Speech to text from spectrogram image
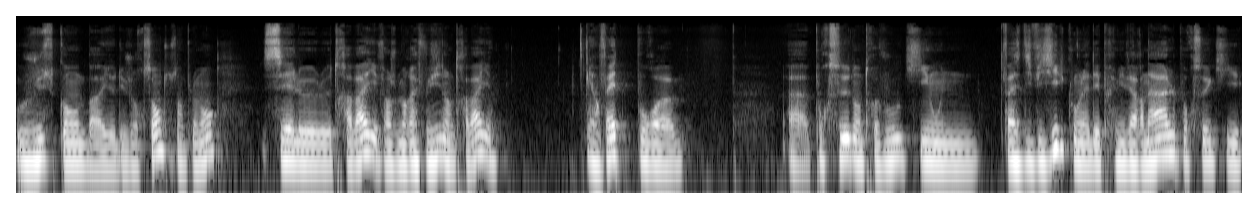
ou juste quand bah, il y a des jours sans, tout simplement, c'est le, travail, enfin je me réfugie dans le travail. Et en fait, pour, pour ceux d'entre vous qui ont une phase difficile, qui ont la déprime hivernale, pour ceux qui,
